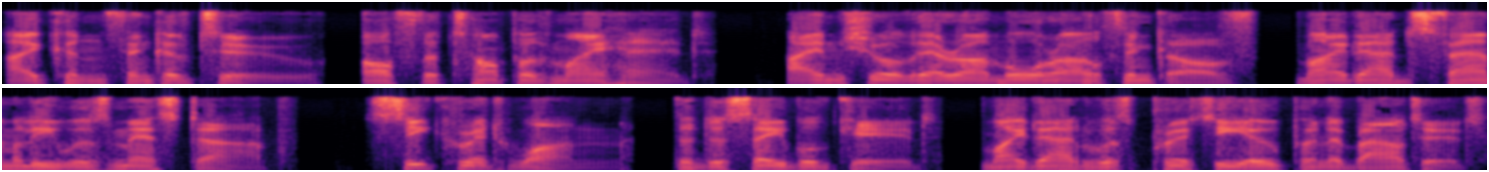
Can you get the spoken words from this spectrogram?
I can think of two, off the top of my head. I'm sure there are more I'll think of. My dad's family was messed up. Secret 1. The disabled kid. My dad was pretty open about it,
